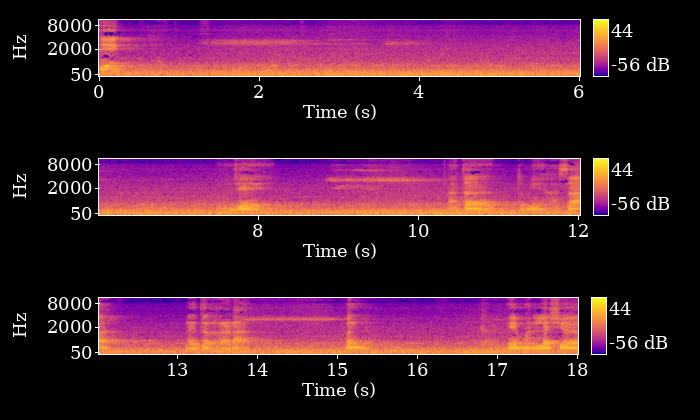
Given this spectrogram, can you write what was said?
ते म्हणजे आता तुम्ही हसा नाहीतर रडा. पण हे म्हणल्याशिवाय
